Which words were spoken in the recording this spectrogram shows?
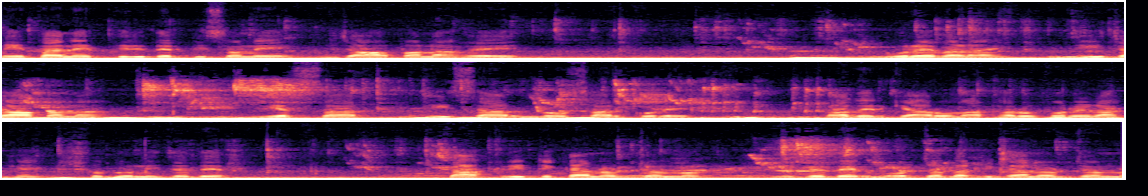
নেতা নেত্রীদের পিছনে যাওয়া পানা হয়ে ঘুরে বেড়ায়, জি যাওয়া পানা ইয়েস স্যার, জি স্যার, নো স্যার করে তাদেরকে আরও মাথার উপরে রাখে। শুধু নিজেদের চাকরি টিকানোর জন্য, নিজেদের মর্যাদা টিকানোর জন্য।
